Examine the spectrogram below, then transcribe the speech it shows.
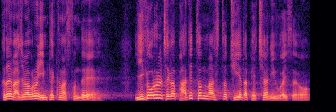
그 다음에 마지막으로는 임팩트 마스터인데 이거를 제가 바디턴 마스터 뒤에다 배치한 이유가 있어요.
